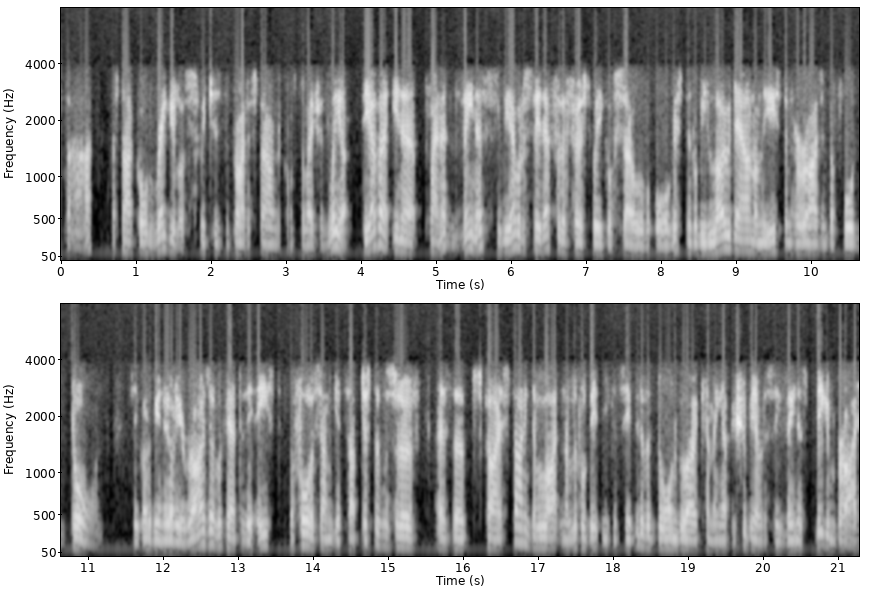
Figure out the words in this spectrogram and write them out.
star, a star called Regulus, which is the brightest star in the constellation Leo. The other inner planet, Venus, you'll be able to see that for the first week or so of August. It'll be low down on the eastern horizon before dawn. So you've got to be an earlier riser. Look out to the east before the sun gets up, just as the sort of as the sky is starting to lighten a little bit, and you can see a bit of a dawn glow coming up. You should be able to see Venus big and bright,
